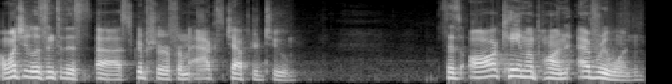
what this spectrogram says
I want you to listen to this uh, scripture from Acts chapter 2. Says, Awe came upon everyone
